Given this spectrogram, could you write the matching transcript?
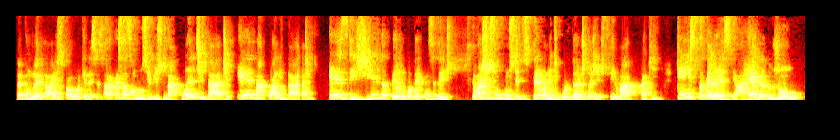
né, completar esse valor que é necessário a prestação de um serviço na quantidade e na qualidade exigida pelo poder concedente. Eu acho isso um conceito extremamente importante da gente firmar aqui. Quem estabelece a regra do jogo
